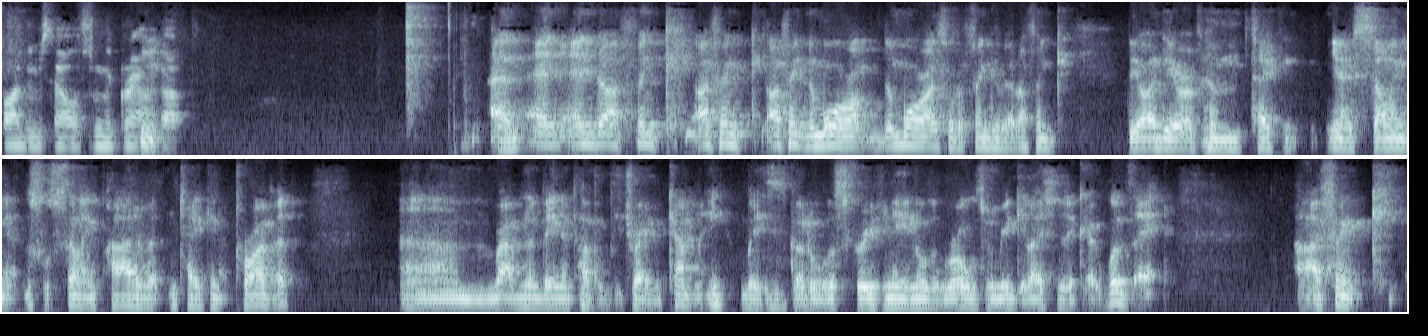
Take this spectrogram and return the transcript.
by themselves from the ground Hmm. up. and, and and I think I think I think the more the more I sort of think of it, I think the idea of him taking you know selling it, selling part of it and taking it private, um, rather than being a publicly traded company, where he's got all the scrutiny and all the rules and regulations that go with that. I think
